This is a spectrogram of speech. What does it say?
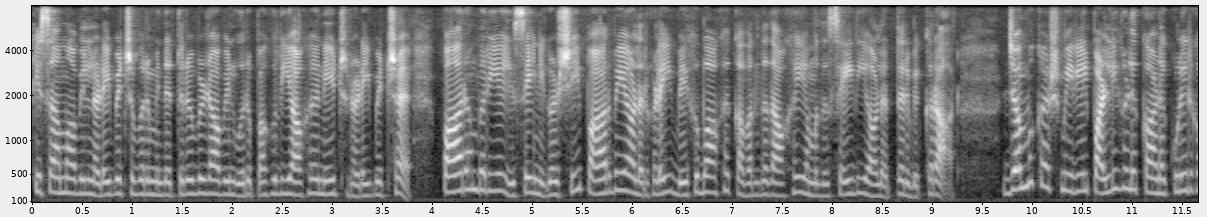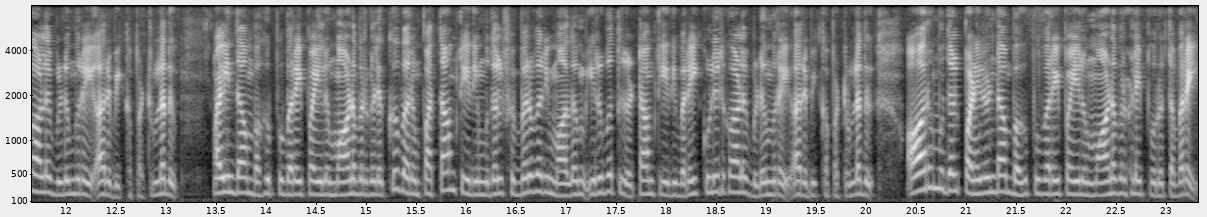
கிசாமாவில் நடைபெற்று வரும் இந்த திருவிழாவின் ஒரு பகுதியாக நேற்று நடைபெற்ற பாரம்பரிய இசை நிகழ்ச்சி பார்வையாளர்களை வெகுவாக கவர்ந்ததாக எமது செய்தியாளர் தெரிவிக்கிறார். ஜம்மு காஷ்மீரில் பள்ளிகளுக்கான குளிர்கால விடுமுறை அறிவிக்கப்பட்டுள்ளது. ஐந்தாம் வகுப்பு வரை பயிலும் மாணவர்களுக்கு வரும் பத்தாம் தேதி முதல் பிப்ரவரி மாதம் இருபத்தி எட்டாம் தேதி வரை குளிர்கால விடுமுறை அறிவிக்கப்பட்டுள்ளது. ஆறு முதல் பனிரெண்டாம் வகுப்பு வரை பயிலும் மாணவர்களை பொறுத்தவரை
